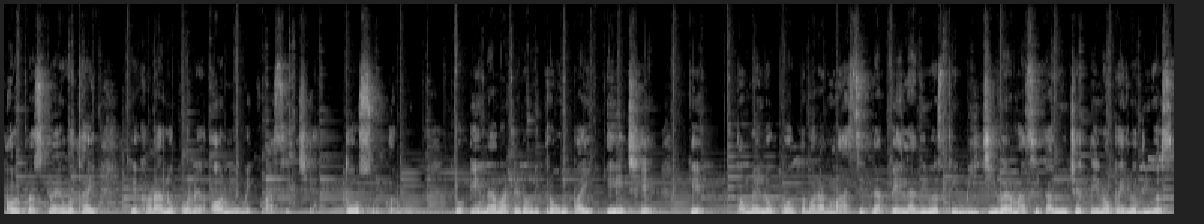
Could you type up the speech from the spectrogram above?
હવે પ્રશ્ન એવો થાય કે ઘણા લોકોને અનિયમિત માસિક છે. તો શું કરવું? તો એના માટેનો મિત્રો ઉપાય એ છે કે તમે લોકો તમારા માસિકના પહેલા દિવસથી બીજી વાર માસિક આવ્યું છે તેનો પહેલો દિવસ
